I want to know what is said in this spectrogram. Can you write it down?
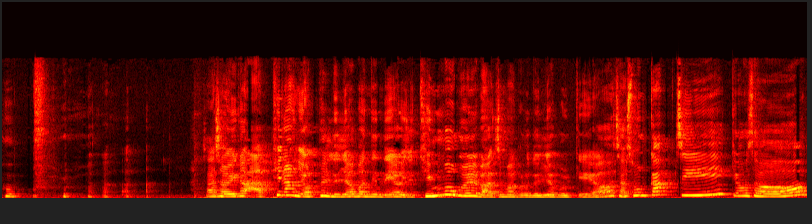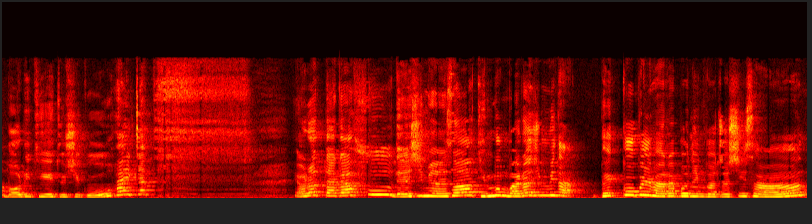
자 저희가 앞이랑 옆을 늘려봤는데요. 이제 뒷목을 마지막으로 늘려볼게요. 자 손깍지 껴서 머리 뒤에 두시고 활짝 열었다가 후 내쉬면서 뒷목 말아줍니다. 배꼽을 바라보는 거죠 시선.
